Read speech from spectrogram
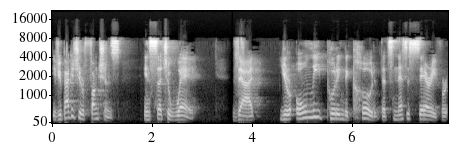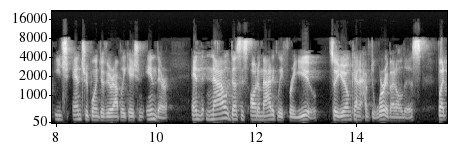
if you package your functions in such a way that you're only putting the code that's necessary for each entry point of your application in there, and now does this automatically for you, so you don't kind of have to worry about all this but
